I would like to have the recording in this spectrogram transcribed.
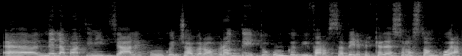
Eh, nella parte iniziale comunque già ve lo avrò detto comunque vi farò sapere perché adesso la sto ancora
